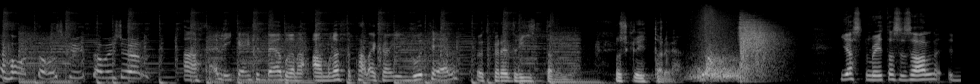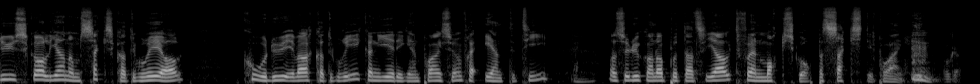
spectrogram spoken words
jeg hater å skryte av meg sjøl. Ah, jeg liker egentlig bedre når andre forteller hva jeg er god til. Vet du hva det driter jeg i? Nå skryter du. Gjesten rater seg selv. Du skal gjennom seks kategorier, hvor du i hver kategori kan gi deg en poengsum fra 1 til 10. Altså du kan da potensielt få en maksscore på 60 poeng. Okay.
